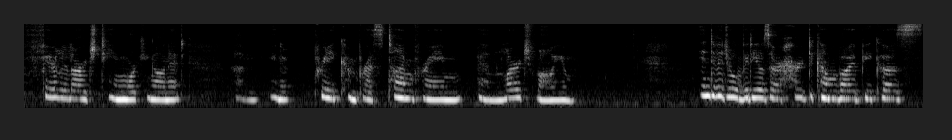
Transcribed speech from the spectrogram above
fairly large team working on it um, in a pretty compressed time frame and large volume. Individual videos are hard to come by because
